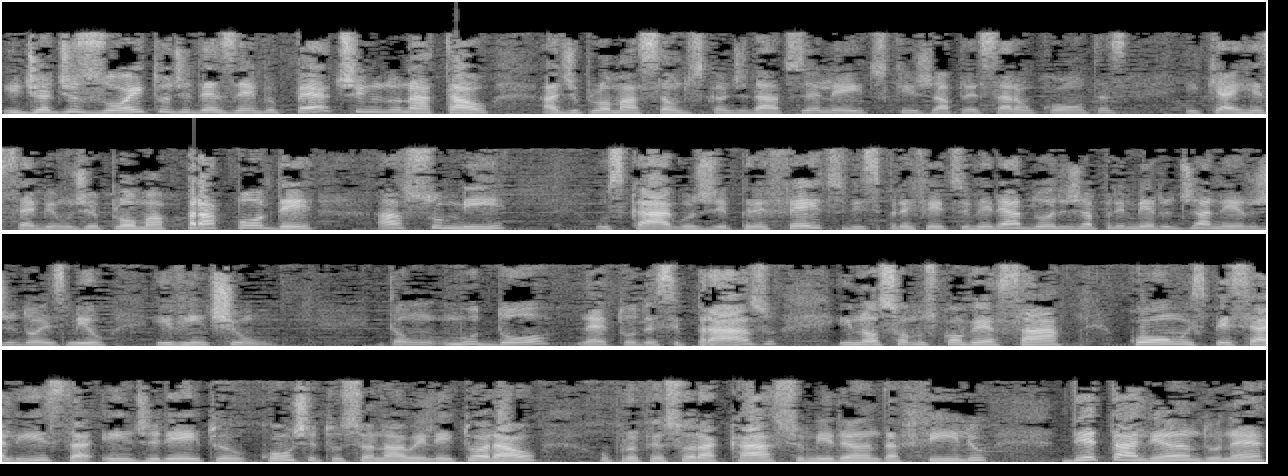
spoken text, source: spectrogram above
e dia 18 de dezembro, pertinho do Natal, a diplomação dos candidatos eleitos que já prestaram contas e que aí recebem um diploma para poder assumir os cargos de prefeitos, vice-prefeitos e vereadores já 1 de janeiro de 2021. Então mudou né, todo esse prazo e nós fomos conversar com um especialista em direito constitucional eleitoral, o professor Acácio Miranda Filho, detalhando né,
